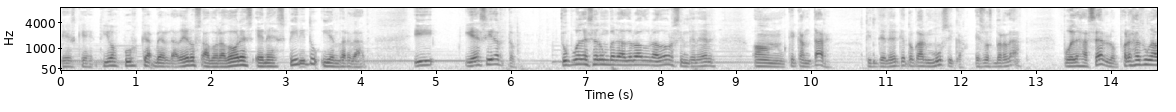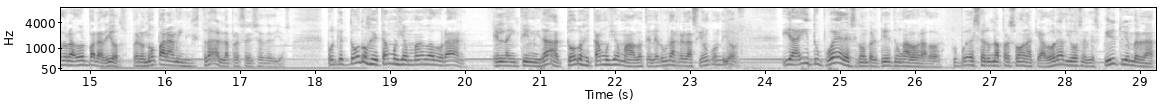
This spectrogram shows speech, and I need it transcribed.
es que Dios busca verdaderos adoradores en espíritu y en verdad. Y, es cierto, tú puedes ser un verdadero adorador sin tener um, que cantar, sin tener que tocar música. Eso es verdad. Puedes hacerlo. Por eso es un adorador para Dios, pero no para ministrar la presencia de Dios. Porque todos estamos llamados a adorar. En la intimidad, todos estamos llamados a tener una relación con Dios. Y ahí tú puedes convertirte en un adorador. Tú puedes ser una persona que adora a Dios en espíritu y en verdad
